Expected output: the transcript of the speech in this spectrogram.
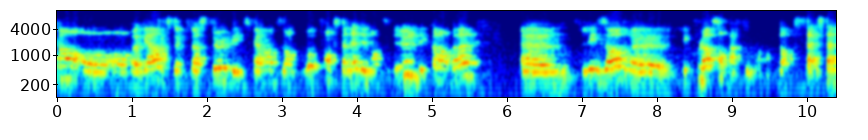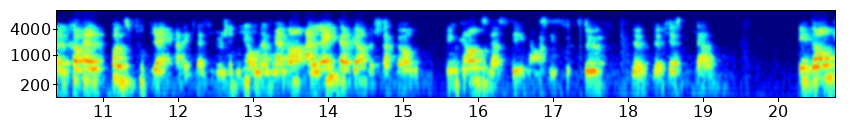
quand on, regarde ce cluster des différents groupes fonctionnels des mandibules, des colamboles, euh, les ordres, euh, les couleurs sont partout. Donc, ça, ne corrèle pas du tout bien avec la phylogénie. On a vraiment à l'intérieur de chaque ordre une grande diversité dans ces structures de, pièces buccales. Et donc,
